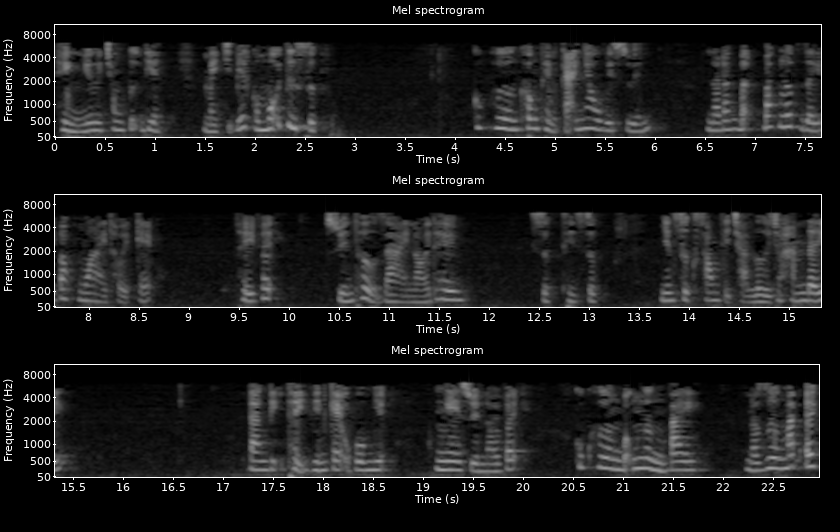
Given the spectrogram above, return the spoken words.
Hình như trong tự điển, mày chỉ biết có mỗi từ sực. Cúc Hương không thèm cãi nhau với Xuyến. Nó đang bận bóc lớp giấy bọc ngoài thỏi kẹo. Thấy vậy, Xuyến thở dài nói thêm. Sực thì sực, nhưng sực xong phải trả lời cho hắn đấy. Đang định thảy viên kẹo vô miệng, nghe Xuyến nói vậy, Cúc Hương bỗng ngừng tay, nó dương mắt ếch.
